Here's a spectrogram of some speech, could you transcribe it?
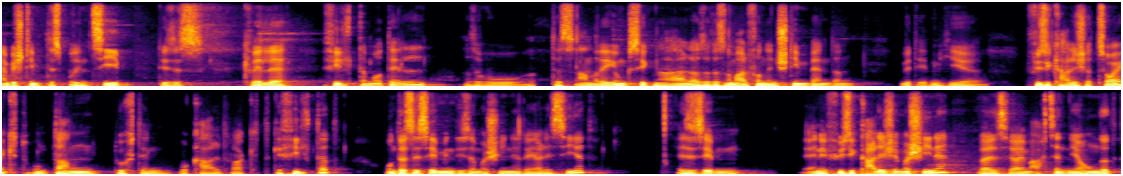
ein bestimmtes Prinzip, dieses Quelle-Filtermodell, also wo das Anregungssignal, also das normal von den Stimmbändern, wird eben hier physikalisch erzeugt und dann durch den Vokaltrakt gefiltert. Und das ist eben in dieser Maschine realisiert. Es ist eben eine physikalische Maschine, weil es ja im 18. Jahrhundert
